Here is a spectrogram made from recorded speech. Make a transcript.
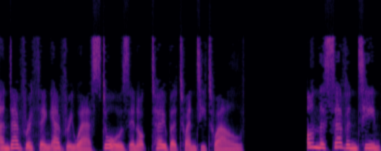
and Everything Everywhere stores in October 2012. On 17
